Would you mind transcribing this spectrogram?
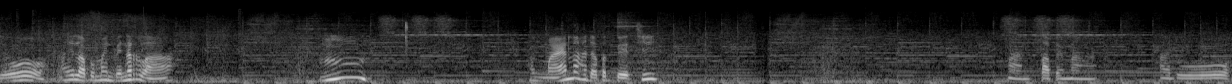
Ayo, ayolah pemain banner lah. Hmm, main lah dapat beci. Mantap emang. Aduh.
